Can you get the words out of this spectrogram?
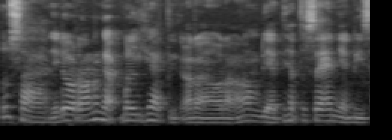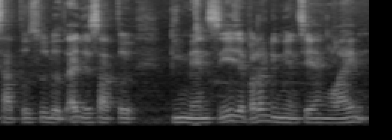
susah. Jadi orang-orang nggak melihat karena orang-orang melihatnya tuh saya hanya di satu sudut aja satu dimensi aja padahal dimensi yang lain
